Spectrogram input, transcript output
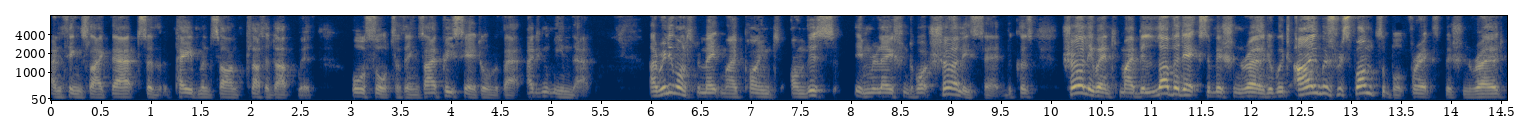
and things like that so that the pavements aren't cluttered up with all sorts of things. I appreciate all of that. I didn't mean that. I really wanted to make my point on this in relation to what Shirley said, because Shirley went to my beloved Exhibition Road, of which I was responsible for Exhibition Road,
